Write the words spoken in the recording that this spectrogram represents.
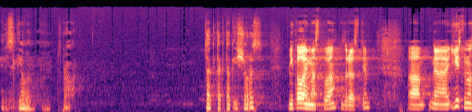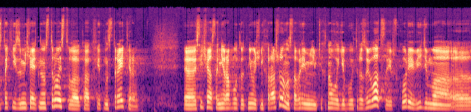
или слева? Справа. Так, так, так, еще раз. Николай Москва, здравствуйте. А, а, есть у нас такие замечательные устройства, как фитнес-трекеры. Э, сейчас они работают не очень хорошо, но со временем технология будет развиваться, и вскоре, видимо, э,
